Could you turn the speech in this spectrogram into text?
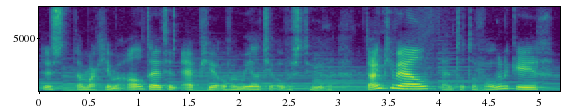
Dus dan mag je me altijd een appje of een mailtje over sturen. Dankjewel en tot de volgende keer.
